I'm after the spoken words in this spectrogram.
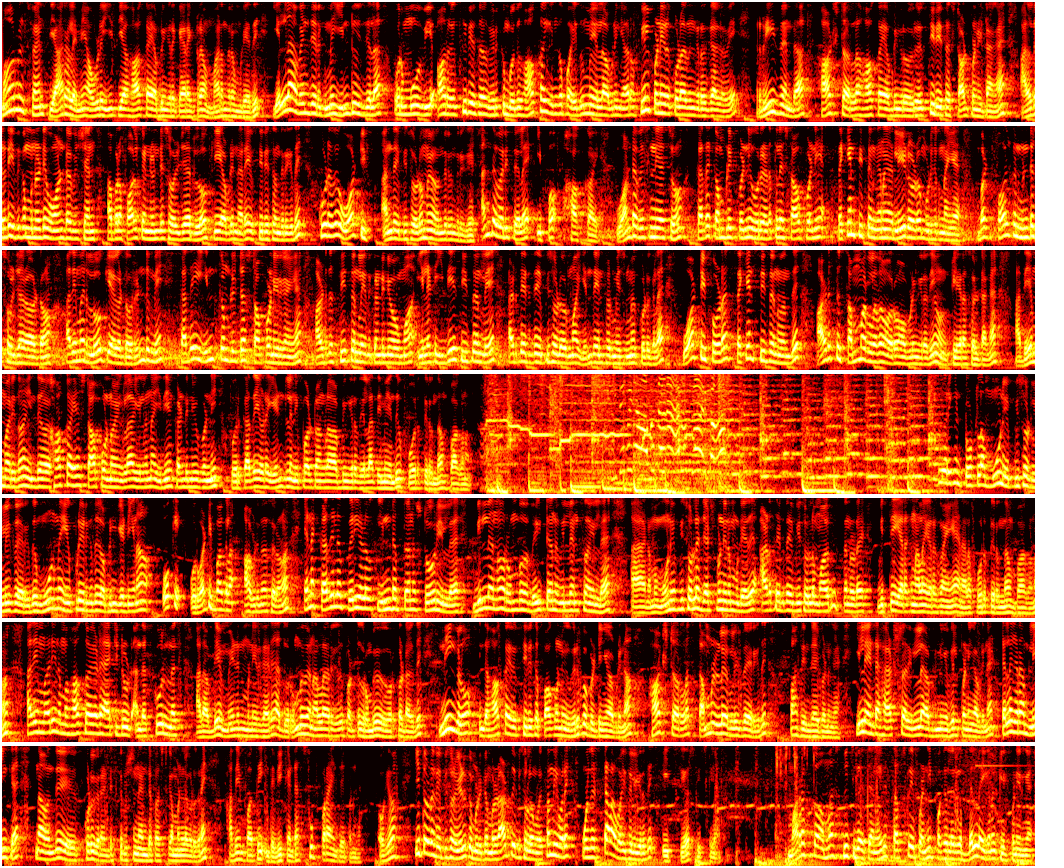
Marvel's fans யாராலையுமே அவ்வளோ ஈஸியாக ஹாக்காய் அப்படிங்கிற கேரக்டரை மறந்துட முடியாது. எல்லா அவெஞ்சருக்குமே இண்டிவிஜுவலாக ஒரு மூவி ஆர் வெப் சீரியஸாக இருக்கும்போது ஹாக்காய் எங்கப்பா எதுவுமே இல்லை அப்படின்னு யாரும் ஃபீல் பண்ணிடக்கூடாதுங்கிறதுக்காகவே ரீசெண்டாக ஹாட் ஸ்டாரில் ஹாக்காய் அப்படிங்கிற ஒரு வெப் சீரிஸை ஸ்டார்ட் பண்ணிட்டாங்க. ஆல்ரெடி இதுக்கு முன்னாடி வாண்டா விஷன் அப்புறம் ஃபால்கன் விண்டர் சோல்ஜர் லோக்கி அப்படின்னு நிறைய வெப் சீரிஸ் வந்திருக்குது. கூடவே வாட் இஃப் அந்த எபிசோடுமே வந்துருந்துருக்கு. அந்த வரிசையில் இப்போ ஹாக்காய் வாண்டா விஷனையாச்சும் கதை கம்ப்ளீட் பண்ணி ஒரு இடத்துல ஸ்டாப் பண்ணி செகண்ட் சீசனுக்கான லீடோட முடிச்சிருந்தாங்க. பட் ஃபால்கன் விண்டர் சோல்ஜர் ஆகட்டும் அதே மாதிரி லோக்கி ஆகட்டும் ரெண்டுமே கதையை இன்கம்ப்ளீட்டாக ஸ்டாப் பண்ணியிருக்காங்க. அடுத்த சீசனில் இது கண்டினியூ ஆகுமா? இல்லாட்டி இதே சீசன்லேயே அடுத்த அடுத்த எபிசோடு வருமா? எந்த இன்ஃபர்மேஷனுமே கொடுக்கல. வாட் இஃபோட செகண்ட் சீசன் வந்து அடுத்த சம்மரில் தான் வரும் அப்படிங்கிறதையும் கிளியராக சொல்லிட்டாங்க. அதே மாதிரி தான் இந்த ஹாக்காயும் ஸ்டாப் பண்ணுவாங்களா? இல்லைனா இதையும் கண்டினியூ பண்ணி ஒரு கதையோட எண்டில் நிப்பாட்டுவாங்களா? அப்படிங்கிறது எல்லாத்தையுமே வந்து பொறுத்திருந்தான் பார்க்கணும். இது வரைக்கும் டோட்டலாக மூணு எபிசோட் ரிலீஸ் ஆயிருக்குது. மூணுமே எப்படி இருக்குது அப்படின்னு கேட்டிங்கன்னா ஓகே ஒரு வாட்டி பார்க்கலாம். அப்படின்னு தான் சொல்லணும் ஏன்னா கதையில் பெரிய அளவுக்கு இன்டெப்த்தான ஸ்டோரி இல்லை வில்லனும் ரொம்ப வெயிட்டான வில்லன்ஸும் இல்லை. நம்ம மூணு எபிசோடில் ஜட்ஜ் பண்ணிட முடியாது. அடுத்தடுத்த எபிசோடில் மார்வல்ஸ் தன்னோட வித்தை இறக்குனாலும் இறக்குவாங்க அதனால் பொறுத்து இருந்தால் பார்க்கணும். அதே மாதிரி நம்ம ஹாக்காயோட ஆட்டிடியூட் அந்த கூல்னஸ் அதை அப்படியே மெயின்டைன் பண்ணியிருக்காரு. அது ரொம்பவே நல்லா இருக்குது. படத்துக்கு ரொம்பவே ஒர்க் அவுட் ஆகுது. நீங்களும் இந்த ஹாக்காய் வெப் சீரிஸை பார்க்கணும் விருப்பப்பட்டீங்க அப்படின்னா ஹாட் ஸ்டாரில் தமிழில் ரிலீஸ் ஆகிருக்குது பார்த்து என்ஜாய் பண்ணுங்கள் இல்லை என்கிட்ட ஹாட் ஸ்டார் இல்லை அப்படின்னு நீங்கள் ஃபீல் பண்ணீங்க அப்படின்னா டெலகிராம் லிங்க்கை நான் வந்து கொடுக்குறேன். டிஸ்கிரிப்ஷன் அண்ட் ஃபஸ்ட் கமெண்ட்டில் கொடுக்குறேன். அதையும் பார்த்து இந்த வீக்கெண்டை சூப்பராக என்ஜாய் பண்ணுங்கள் ஓகேவா இதோட இந்த எபிசோட் எழுத்து முடிக்க நம்மளோட அடுத்த எபிசோட உங்களை சந்தி வரை உங்களுக்கு டலா வயசு சொல்கிறது இட்ஸ் யுவர் ஸ்பீச் கிளார் மறக்காமல் ஸ்பீச் கிளாஸ் சேனலுக்கு சப்ஸ்கிரைப் பண்ணி பக்கத்தில் இருக்க பெல் ஐக்கனை கிளிக் பண்ணிடுங்க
